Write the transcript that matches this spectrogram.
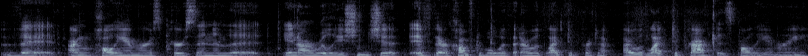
that I'm a polyamorous person and that in our relationship, if they're comfortable with it, I would like to prote- I would like to practice polyamory.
